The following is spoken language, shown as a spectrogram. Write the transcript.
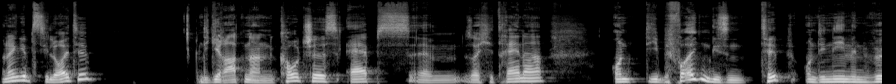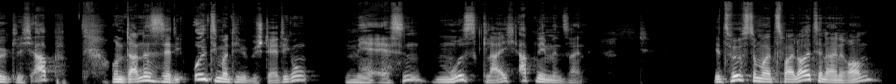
Und dann gibt's die Leute, die geraten an Coaches, Apps, ähm, solche Trainer, und die befolgen diesen Tipp und die nehmen wirklich ab. Und dann ist es ja die ultimative Bestätigung, mehr Essen muss gleich abnehmen sein. Jetzt wirfst du mal zwei Leute in einen Raum.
